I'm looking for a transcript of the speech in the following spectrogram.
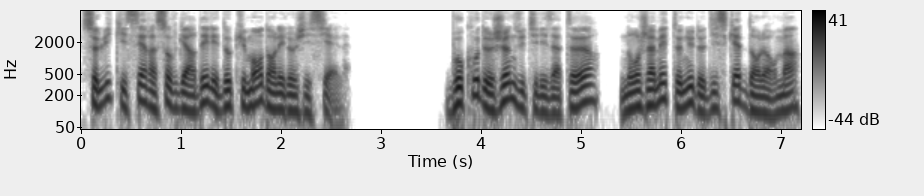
celui qui sert à sauvegarder les documents dans les logiciels. Beaucoup de jeunes utilisateurs n'ont jamais tenu de disquette dans leurs mains,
